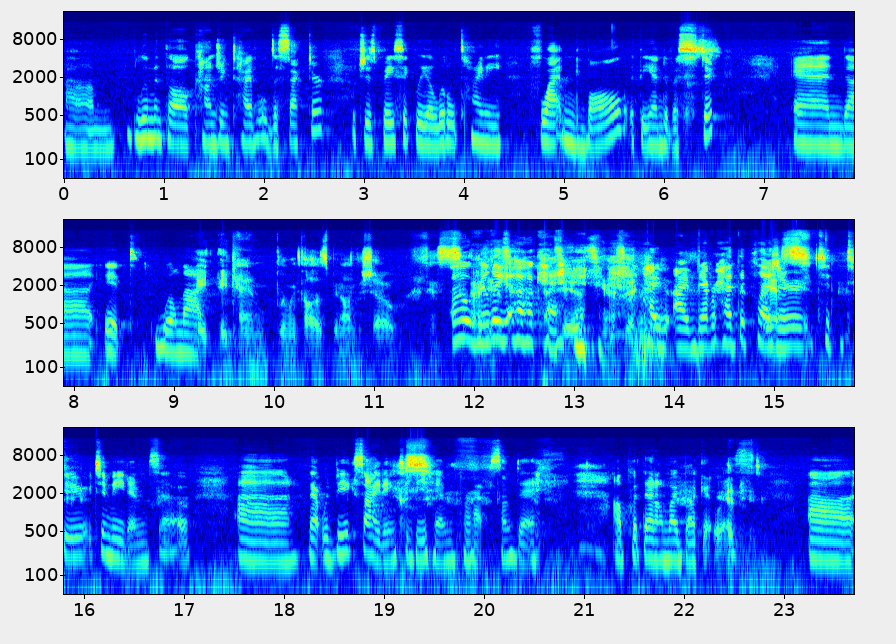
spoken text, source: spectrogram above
um, Blumenthal conjunctival dissector, which is basically a little tiny flattened ball at the end of a stick, and uh, it will not A- Eytan Blumenthal has been on the show. Oh, really? Oh, okay. that's it. Yes. I've, I've never had the pleasure Yes. to, to, to meet him, so uh, that would be exciting Yes. to meet him perhaps someday. I'll put that on my bucket list. Uh,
